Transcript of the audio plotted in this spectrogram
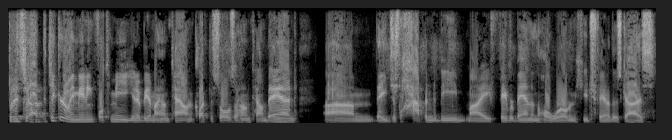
But it's uh, particularly meaningful to me, you know, being my hometown. Collective Soul is a hometown band. Um, they just happen to be my favorite band in the whole world. I'm a huge fan of those guys,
